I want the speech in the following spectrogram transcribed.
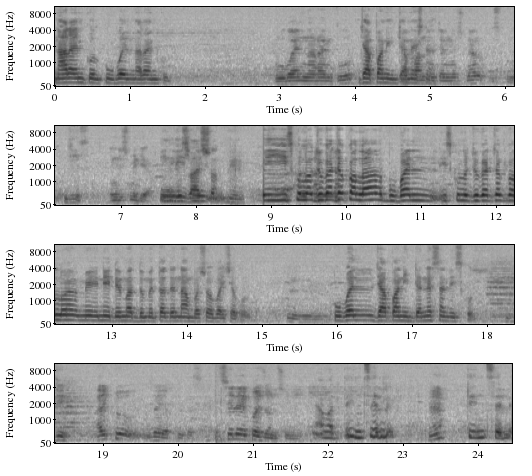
Narayankul Pubail Narayankul mobile Narayanpur Japan international international school জি ইংলিশ মিডিয়াম ইংলিশ ভার্সন এই স্কুলে যোগাযোগ করল মোবাইল স্কুলে যোগাযোগ করল নেটের মাধ্যমে তাদের নাম্বার সব আইসা হুম, মোবাইল জাপান ইন্টারন্যাশনাল স্কুল। জি আরেকটু যাই আপনার কাছে। ছেলে কয়জন ছিল? আমার তিন ছেলে। হ্যাঁ? তিন ছেলে।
